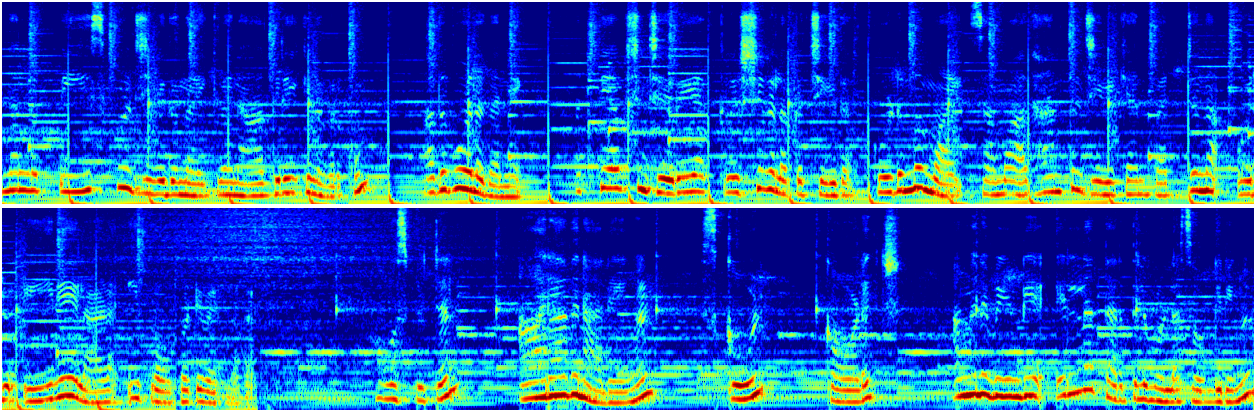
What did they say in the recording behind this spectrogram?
നല്ല പീസ്ഫുൾ ജീവിതം നയിക്കുവാൻ ആഗ്രഹിക്കുന്നവർക്കും അതുപോലെ തന്നെ അത്യാവശ്യം ചെറിയ കൃഷികളൊക്കെ ചെയ്ത് കുടുംബമായി സമാധാനത്തിൽ ജീവിക്കാൻ പറ്റുന്ന ഒരു ഏരിയയിലാണ് ഈ പ്രോപ്പർട്ടി വരുന്നത്. ഹോസ്പിറ്റൽ ആരാധനാലയങ്ങൾ സ്കൂൾ കോളേജ് അങ്ങനെ വേണ്ടിയ എല്ലാ തരത്തിലുമുള്ള സൗകര്യങ്ങൾ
